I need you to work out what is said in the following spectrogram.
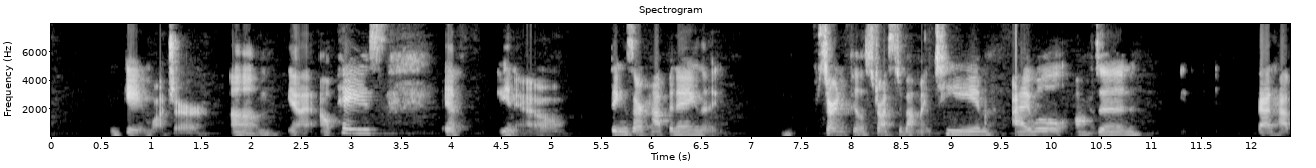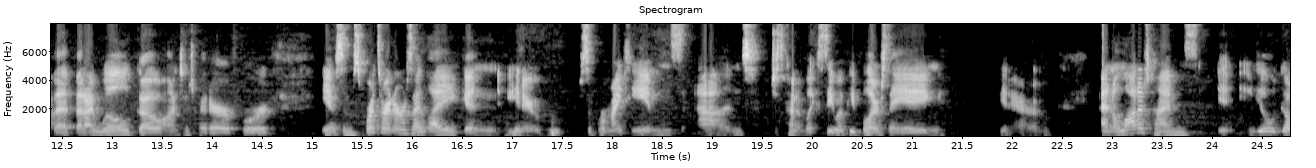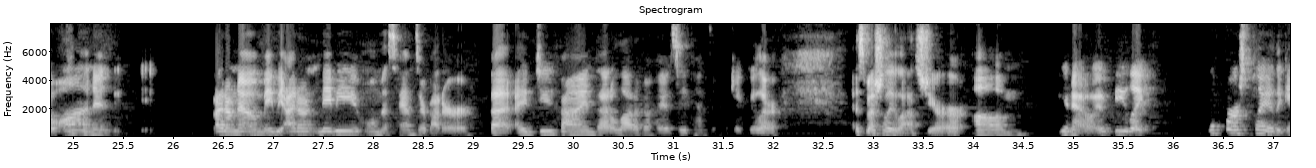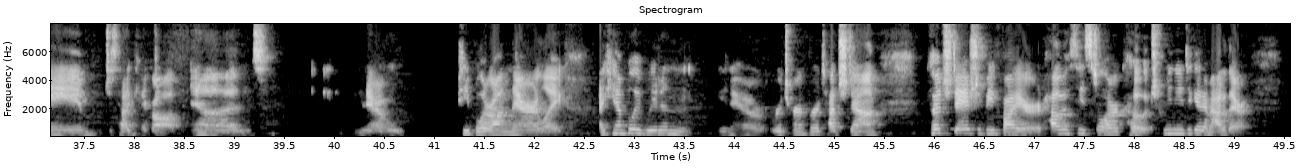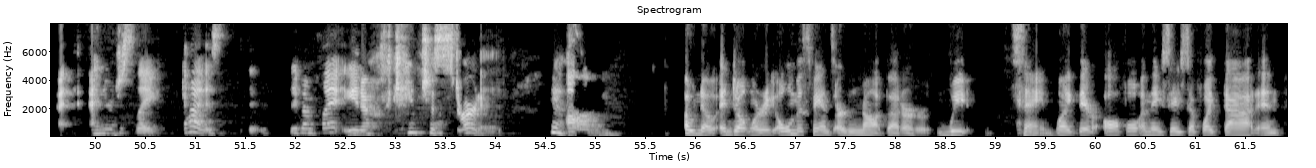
game watcher. Um, yeah, I'll pace if you know things are happening that starting to feel stressed about my team, I will often bad habit, but I will go onto Twitter for you know some sports writers I like and you know who support my teams and just kind of like see what people are saying, you know. And a lot of times it, you'll go on and I don't know, maybe I don't maybe Ole Miss fans are better, but I do find that a lot of Ohio State fans in particular, especially last year, um, you know, it'd be like the first play of the game just had kickoff, and you know, people are on there like, I can't believe we didn't, you know, return for a touchdown. Coach Day should be fired. How is he still our coach? We need to get him out of there. And you're just like, guys, they've been playing. You know, the game just started. Yes. Um, oh no, and don't worry, Ole Miss fans are not better. We same, like they're awful, and they say stuff like that, and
